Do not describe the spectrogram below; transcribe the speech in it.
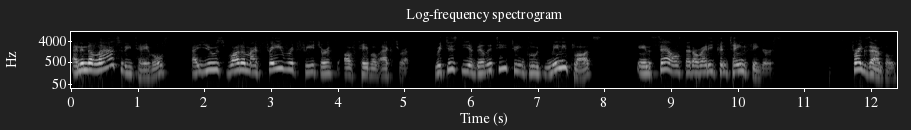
And in the last three tables, I use one of my favorite features of kableExtra, which is the ability to include mini plots in cells that already contain figures. For example,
